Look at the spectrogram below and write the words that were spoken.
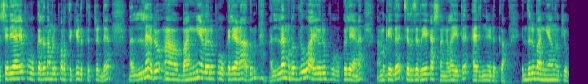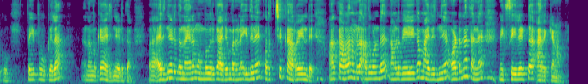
ശരിയായ പൂക്കല നമ്മൾ പുറത്തേക്ക് എടുത്തിട്ടുണ്ട്. നല്ലൊരു ഭംഗിയുള്ള ഭംഗിയുള്ളൊരു പൂക്കലയാണ് അതും നല്ല മൃദുവായ ഒരു പൂക്കലയാണ് നമുക്കിത് ചെറിയ ചെറിയ കഷ്ണങ്ങളായിട്ട് അരിഞ്ഞെടുക്കാം. എന്തൊരു ഭംഗിയാണെന്ന് നോക്കി നോക്കൂ. അപ്പോൾ ഈ പൂക്കല നമുക്ക് അരിഞ്ഞെടുക്കാം. അരിഞ്ഞെടുക്കുന്നതിന് മുമ്പ് ഒരു കാര്യം പറയണേ. ഇതിന് കുറച്ച് കറയുണ്ട്. ആ കറ നമ്മൾ അതുകൊണ്ട് നമ്മൾ വേഗം അരിഞ്ഞ് ഉടനെ തന്നെ മിക്സിയിലിട്ട് അരയ്ക്കണം.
